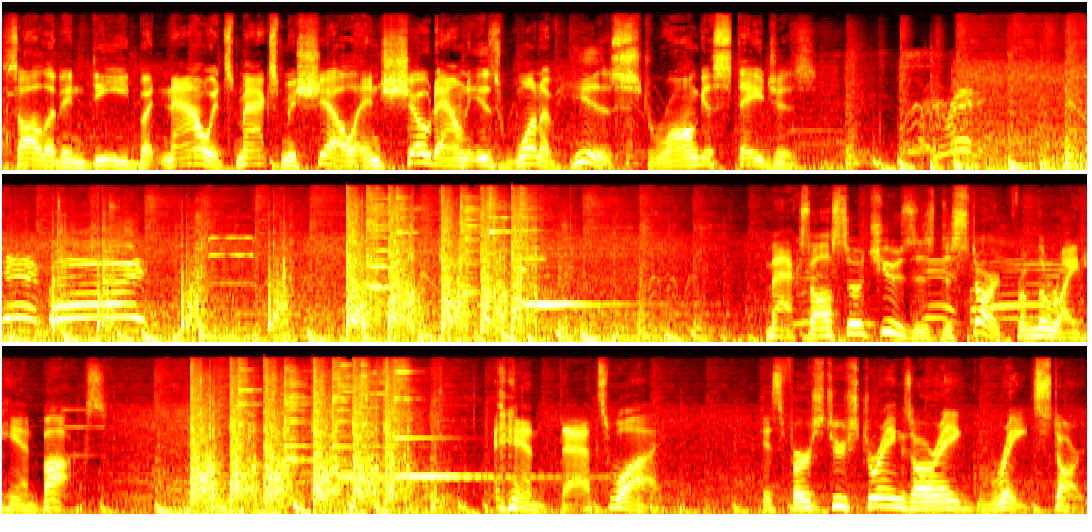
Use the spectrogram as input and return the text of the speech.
Solid indeed, but now it's Max Michel, and Showdown is one of his strongest stages. Are you ready? Stand by! Max also chooses to start from the right hand box. And that's why. His first two strings are a great start.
